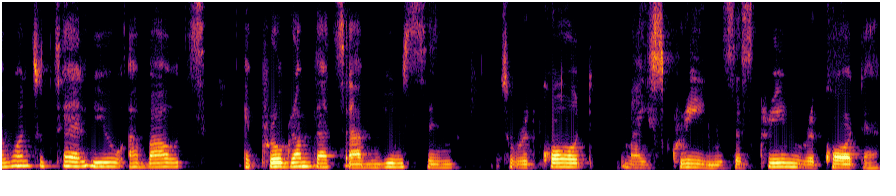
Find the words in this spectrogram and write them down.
I want to tell you about a program that I'm using to record my screen. It's a screen recorder.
